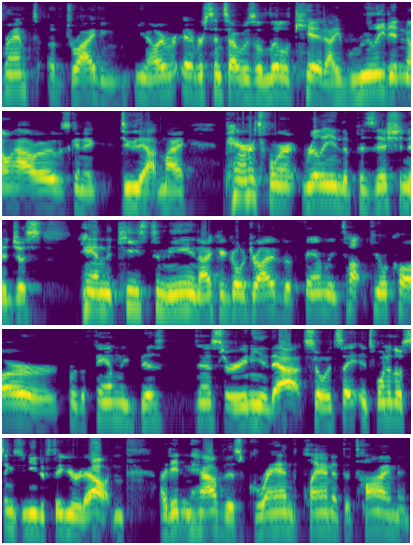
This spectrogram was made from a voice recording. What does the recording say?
dreamt of driving. You know, ever, ever since I was a little kid, I really didn't know how I was going to do that. My parents weren't really in the position to just hand the keys to me and I could go drive the family top fuel car or for the family business or any of that. So it's a, it's one of those things you need to figure it out. And I didn't have this grand plan at the time. And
